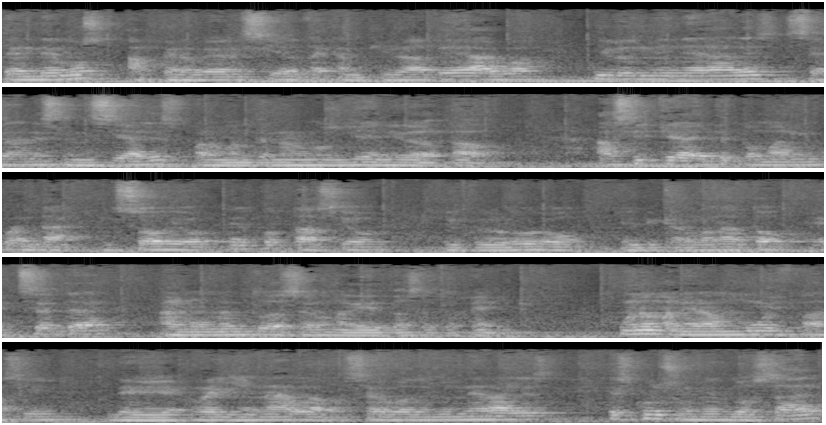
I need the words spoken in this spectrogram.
tendemos a perder cierta cantidad de agua y los minerales serán esenciales para mantenernos bien hidratados. Así que hay que tomar en cuenta el sodio, el potasio, el cloruro, el bicarbonato, etcétera, al momento de hacer una dieta cetogénica. Una manera muy fácil de rellenar la reserva de minerales es consumiendo sal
